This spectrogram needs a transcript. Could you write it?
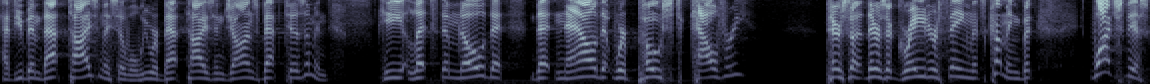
Have you been baptized? And they said, Well, we were baptized in John's baptism, and he lets them know that that now that we're post Calvary, there's a, there's a greater thing that's coming. But watch this.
